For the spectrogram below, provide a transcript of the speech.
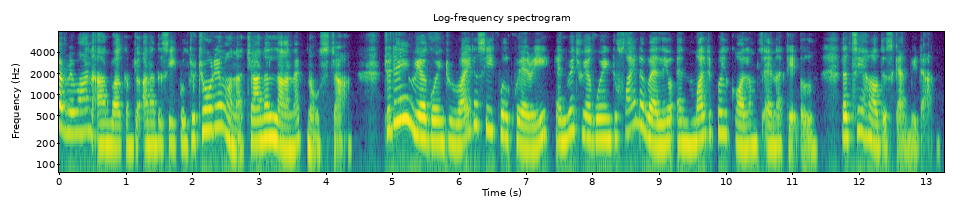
everyone and welcome to another SQL tutorial on our channel Learn at Knowstar. Today we are going to write a SQL query in which we are going to find a value in multiple columns in a table. Let's see how this can be done.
